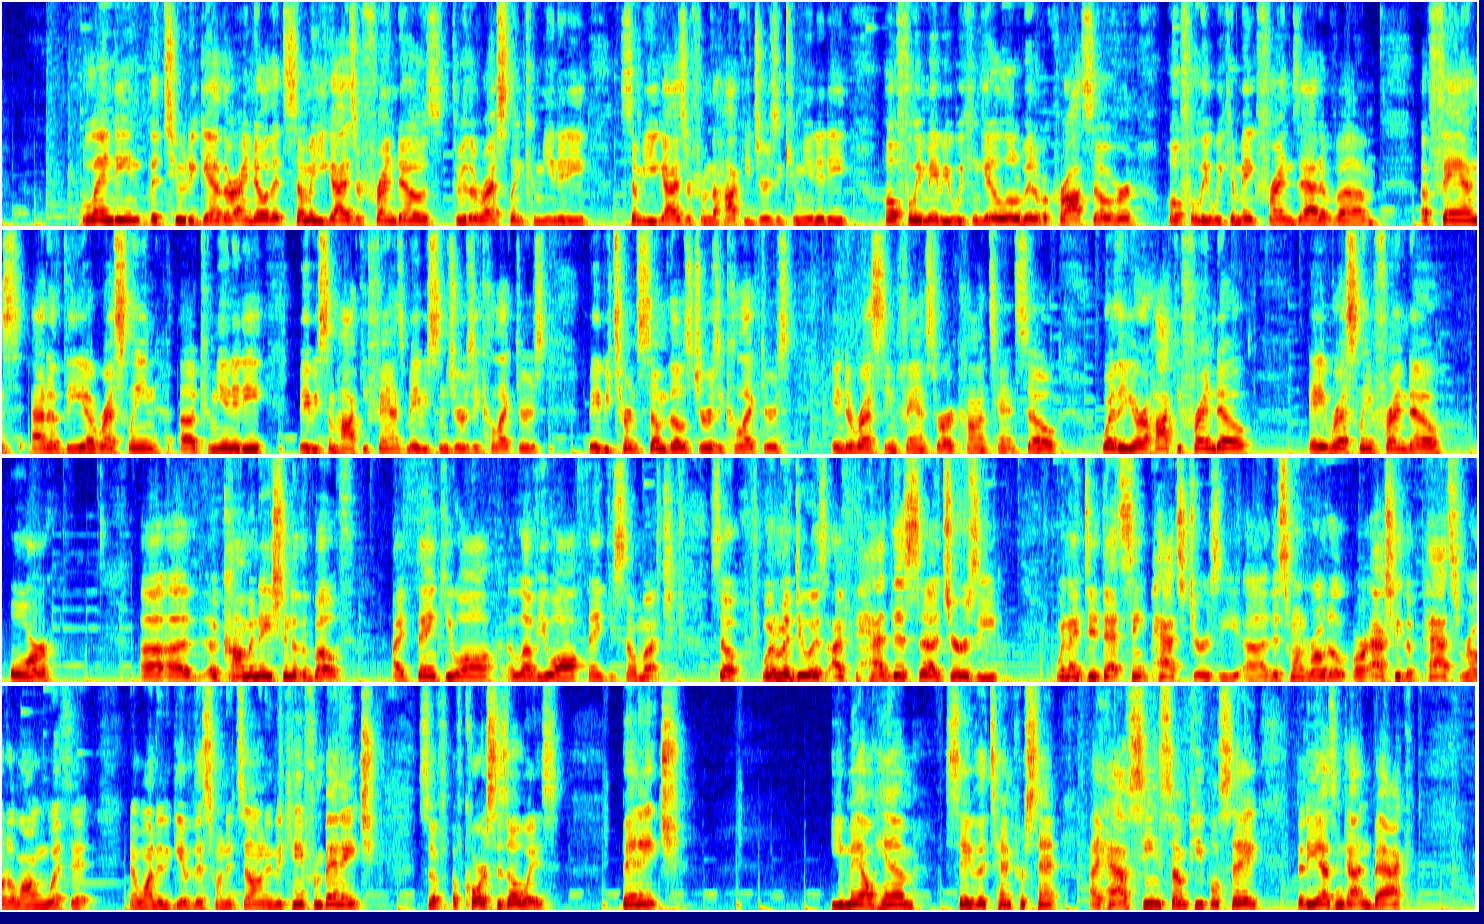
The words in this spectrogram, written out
blending the two together. I know that some of you guys are friendos through the wrestling community. Some of you guys are from the hockey jersey community. Hopefully maybe we can get a little bit of a crossover Hopefully, we can make friends out of um, uh, fans out of the uh, wrestling uh, community, maybe some hockey fans, maybe some jersey collectors, maybe turn some of those jersey collectors into wrestling fans through our content. So, whether you're a hockey friendo, a wrestling friendo, or uh, a, a combination of the both, I thank you all. I love you all. Thank you so much. So, what I'm to do is, I've had this uh, jersey when I did that St. Pat's jersey. Uh, this one wrote, or actually the Pats wrote along with it. And I wanted to give this one its own, and it came from Ben H. So of course, as always, Ben H. Email him, save the 10%. I have seen some people say that he hasn't gotten back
